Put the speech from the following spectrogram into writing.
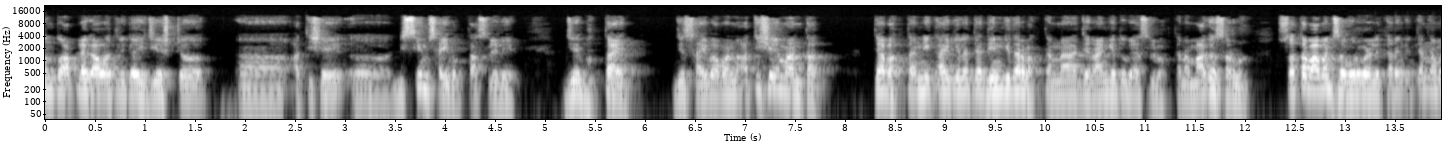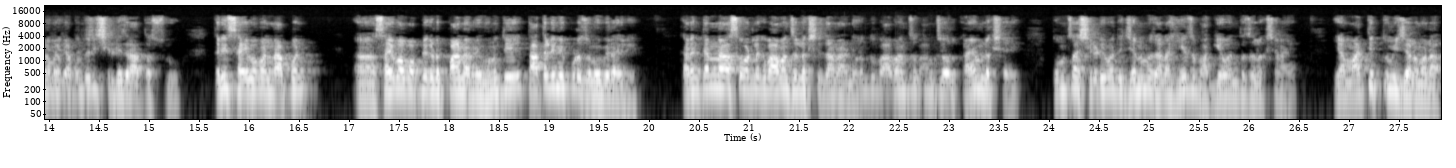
परंतु आपल्या गावातले काही ज्येष्ठ अतिशय अं, साई भक्त असलेले जे भक्त आहेत जे साईबाबांना अतिशय मानतात त्या भक्तांनी काय केलं? त्या देणगीदार भक्तांना जे रांगेत उभे असलेले भक्तांना मागं सरून स्वतः बाबांसमोर वळले राहिले कारण की त्यांना म्हणजे आपण जरी शिर्डीत राहत असलो तरी साईबाबांना आपण साईबाबा आपल्याकडे पाहणार नाही म्हणून ते तातडीने पुढे जाऊन उभे राहिले. कारण त्यांना असं वाटलं की बाबांचं लक्ष जाणार नाही. परंतु बाबांचं तुमच्यावर कायम लक्ष आहे. तुमचा शिर्डीमध्ये जन्म झाला हेच भाग्यवंताचं लक्षण आहे. या मातीत तुम्ही जन्मला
